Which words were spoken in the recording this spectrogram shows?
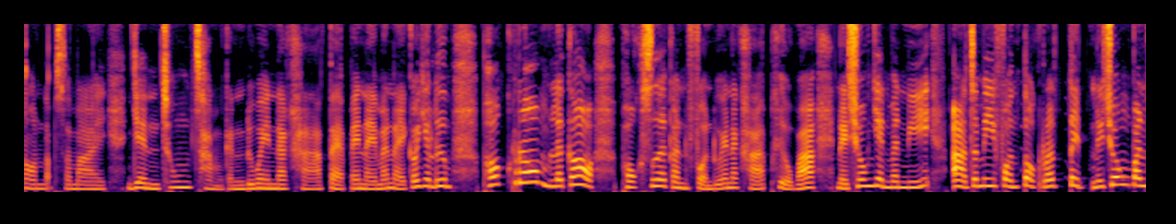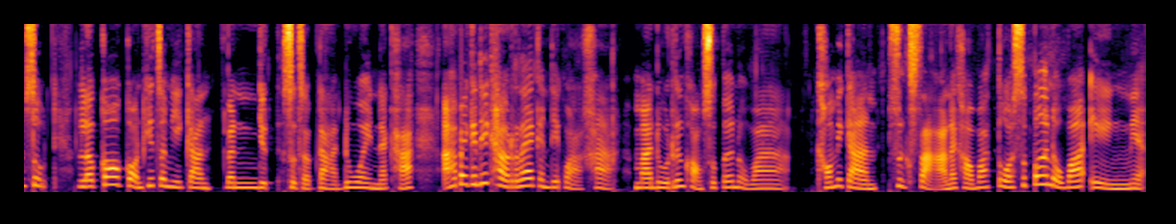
นอนหลับสบาย เย็นชุ่มฉ่ำกันด้วยนะคะ แต่ไปไหนมาไหนก็อย่าลืมพกร่มแล้วก็พกเสื้อกันฝนด้วยนะคะ เผื่อว่าในช่วงเย็นวันนี้อาจจะมีฝนตกรถติดในช่วงวันศุกร์แล้วก็ก่อนที่จะมีการวันหยุดสุดสัปดาห์ด้วยนะคะอะไปกันที่ข่าวแรกกันดีกว่าค่ะ มาดูเรื่องของซูเปอร์โนวา เขามีการศึกษานะคะว่าตัวซูเปอร์โนวาเองเนี่ย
